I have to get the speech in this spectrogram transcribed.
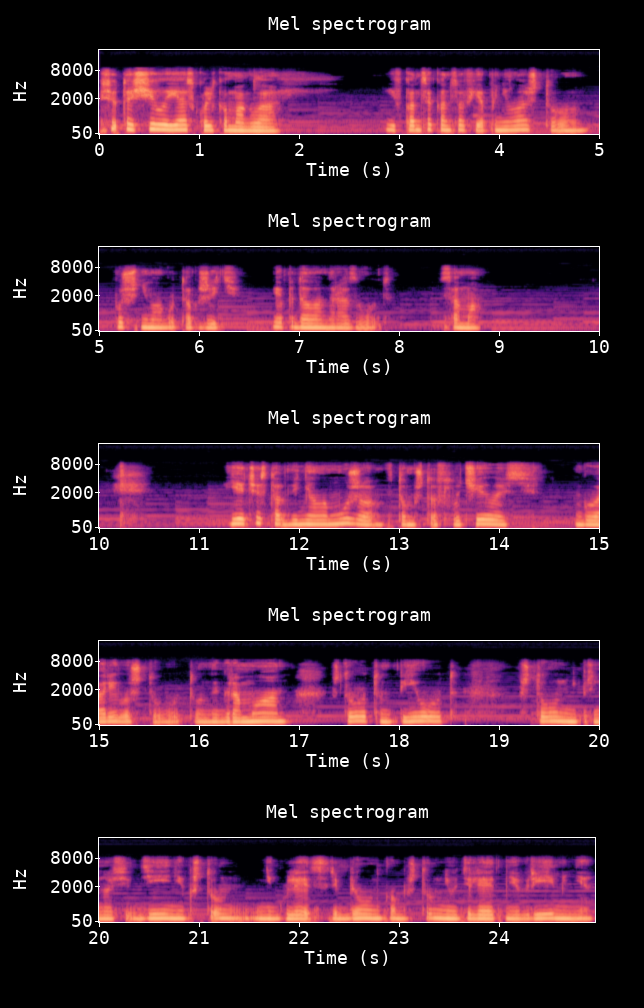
Все тащила я сколько могла. И в конце концов я поняла, что больше не могу так жить. Я подала на развод. Сама. Я часто обвиняла мужа в том, что случилось. Говорила, что вот он игроман, что вот он пьет, что он не приносит денег, что он не гуляет с ребенком, что он не уделяет мне времени.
